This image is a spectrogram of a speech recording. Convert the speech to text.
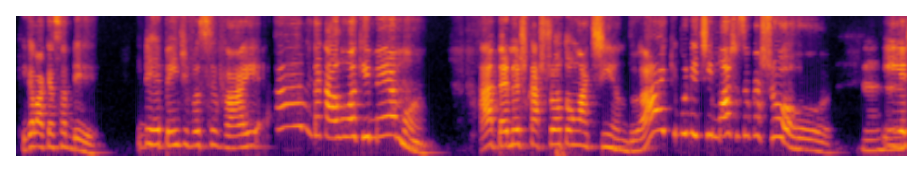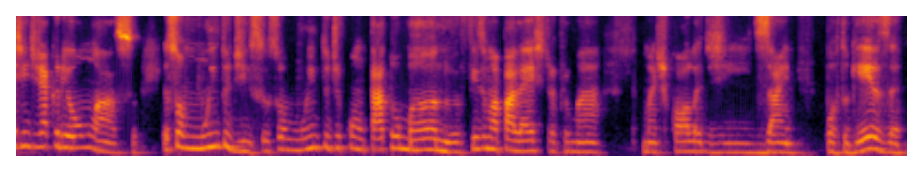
O que, que ela quer saber? E de repente você vai, ah, me dá calor aqui mesmo. Ah, pera, meus cachorros estão latindo. Ai, que bonitinho, mostra seu cachorro. Uhum. E a gente já criou um laço. Eu sou muito disso, eu sou muito de contato humano. Eu fiz uma palestra para uma, uma escola de design portuguesa,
